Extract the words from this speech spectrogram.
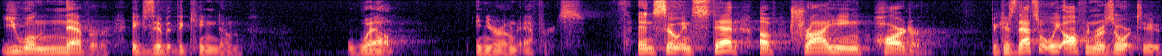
You will never exhibit the kingdom well in your own efforts. And so instead of trying harder, because that's what we often resort to.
